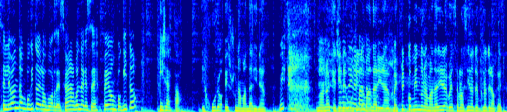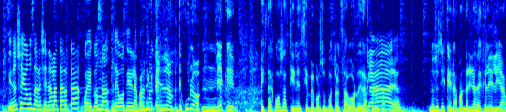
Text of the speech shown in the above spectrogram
se levanta un poquito de los bordes. Se van a dar cuenta que se despega un poquito y ya está. Te juro, es una mandarina. ¿Viste? No, no es que Yo tiene pensé que gustito le faltaba mandarina. Me estoy comiendo una mandarina, voy a hacerlo así, no te, no te enojes. Si no llegamos a rellenar la tarta, cualquier cosa, debo tirar la parte. Es una- te juro, mm, mira que estas cosas tienen siempre, por supuesto, el sabor de la fruta. Claro. No sé si es que las mandarinas de Clelia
